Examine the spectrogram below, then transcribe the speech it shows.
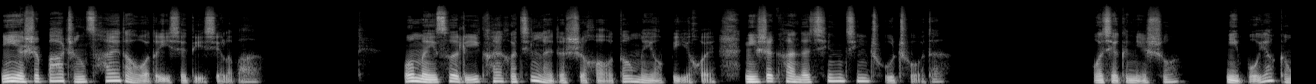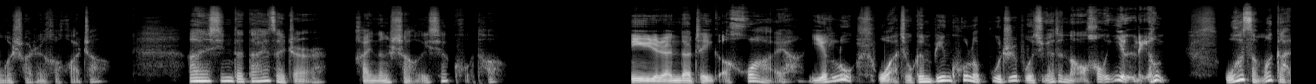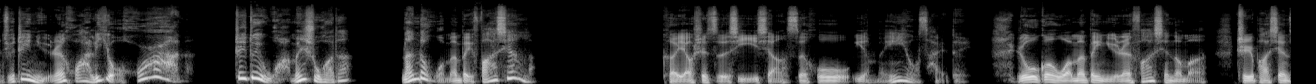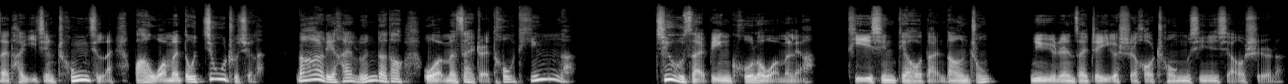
你也是八成猜到我的一些底细了吧？我每次离开和进来的时候都没有避讳，你是看得清清楚楚的。我且跟你说，你不要跟我耍任何花招。”安心的待在这儿，还能少一些苦头。女人的这个话呀一落，我就跟冰窟窿不知不觉的脑后一凉。我怎么感觉这女人话里有话呢？这对我们说的？难道我们被发现了？可要是仔细一想，似乎也没有猜对。如果我们被女人发现，了吗只怕现在她已经冲进来，把我们都揪出去了，哪里还轮得到我们在这儿偷听啊？就在冰窟窿我们俩提心吊胆当中，女人在这个时候重新消失了。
